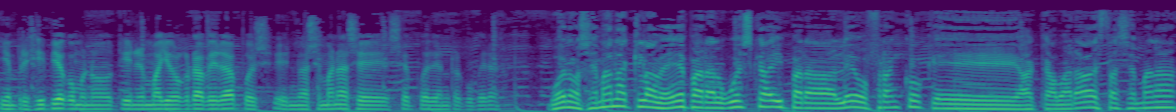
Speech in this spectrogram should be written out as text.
y en principio como no tienen mayor gravedad, pues en una semana se, se pueden recuperar. Bueno, semana clave ¿eh? para el Huesca y para Leo Franco que acabará esta semana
